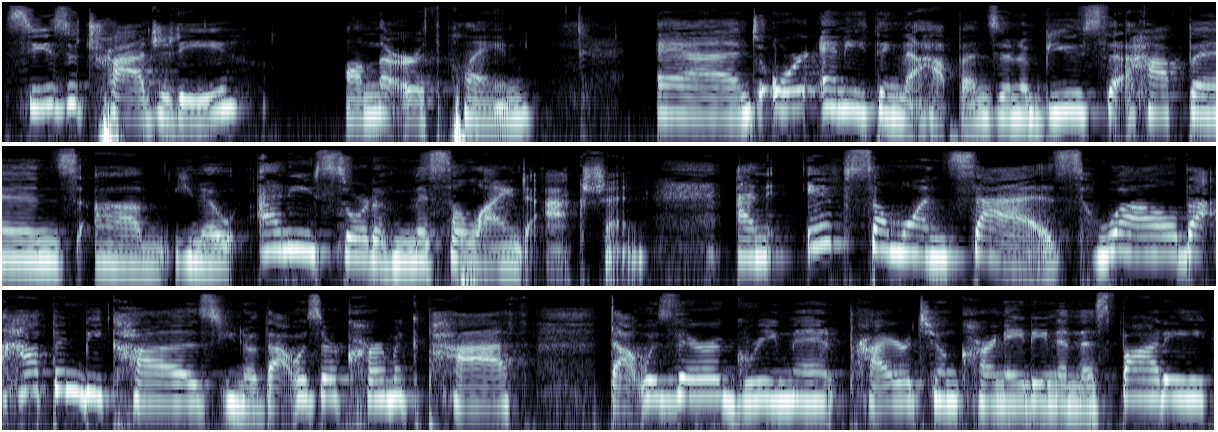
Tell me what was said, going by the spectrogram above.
sees a tragedy on the earth plane and or anything that happens an abuse that happens um, you know any sort of misaligned action and if someone says well that happened because you know that was their karmic path that was their agreement prior to incarnating in this body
